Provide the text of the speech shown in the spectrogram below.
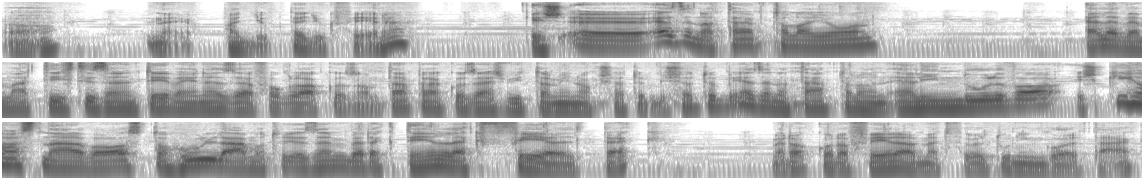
Uh-huh. Na jó, hagyjuk, tegyük félre. És ö, ezen a táptalajon eleve már 10-15 éve én ezzel foglalkozom, táplálkozás, vitaminok, stb. stb. Ezen a táptalon elindulva, és kihasználva azt a hullámot, hogy az emberek tényleg féltek, mert akkor a félelmet föltuningolták,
